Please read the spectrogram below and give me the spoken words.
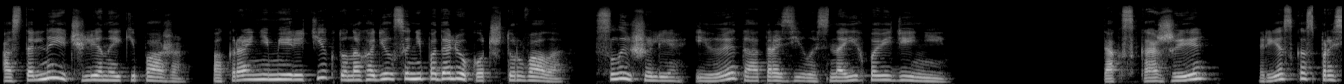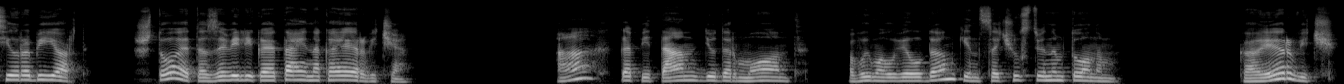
Остальные члены экипажа, по крайней мере те, кто находился неподалеку от штурвала, слышали, и это отразилось на их поведении. «Так скажи», — резко спросил Робиярд, — «что это за великая тайна Каэрвича?» «Ах, капитан Дюдермонт», вымолвил Данкин сочувственным тоном. Каэрвич,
